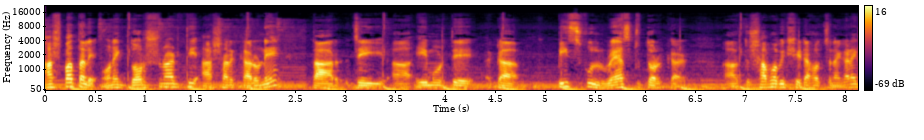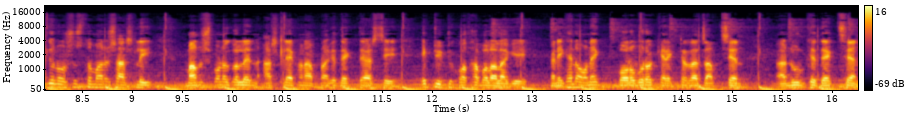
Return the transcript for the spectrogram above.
হাসপাতালে অনেক দর্শনার্থী আসার কারণে তার যেই এই মুহূর্তে একটা পিসফুল রেস্ট দরকার। তো স্বাভাবিক সেটা হচ্ছে না। কারণ একজন অসুস্থ মানুষ আসলেই, মানুষ মনে করলেন, আসলে এখন আপনাকে দেখতে আসছে, একটু একটু কথা বলা লাগে। কারণ এখানে অনেক বড় বড় ক্যারেক্টাররা যাচ্ছেন নূরকে দেখছেন।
